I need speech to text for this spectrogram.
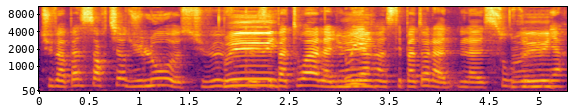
tu vas pas sortir du lot, euh, si tu veux, Oui, que oui, c'est oui. pas toi la lumière, c'est pas toi la, la source de lumière.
